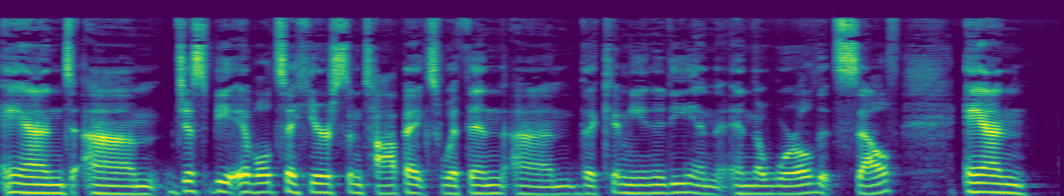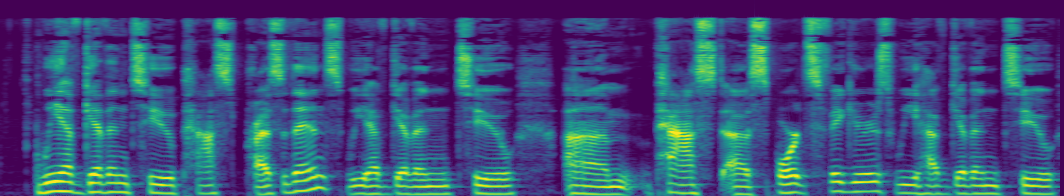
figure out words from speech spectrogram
and um, just be able to hear some topics within um, the community and, and the world itself. And we have given to past presidents. We have given to um, past uh, sports figures. We have given to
